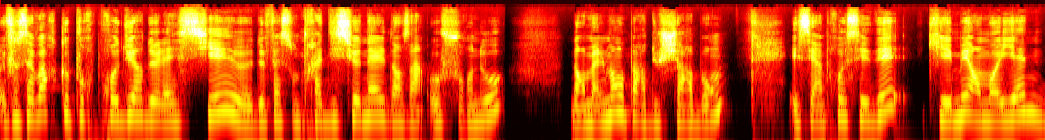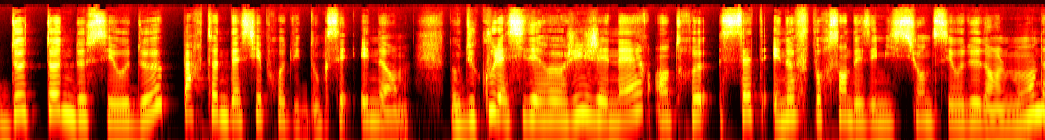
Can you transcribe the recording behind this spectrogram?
il faut savoir que pour produire de l'acier euh, de façon traditionnelle dans un haut fourneau, normalement on part du charbon et c'est un procédé qui émet en moyenne 2 tonnes de CO2 par tonne d'acier produite. Donc c'est énorme. Donc du coup, la sidérurgie génère entre 7 et 9% des émissions de CO2 dans le monde.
